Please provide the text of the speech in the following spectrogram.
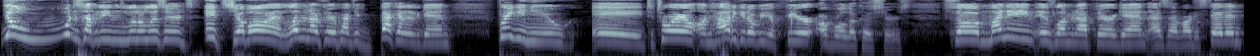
Yo, what is happening, little lizards? It's your boy, Lemon Raptor Patrick, back at it again, bringing you a tutorial on how to get over your fear of roller coasters. So, my name is Lemon Raptor again, as I've already stated,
